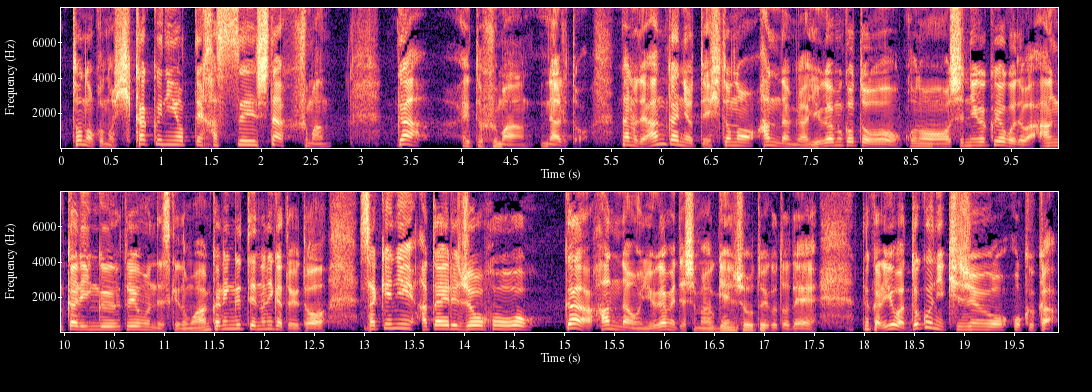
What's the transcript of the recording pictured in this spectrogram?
ーとのこの比較によって発生した不満がえっと、不満になると。なので、アンカーによって人の判断が歪むことを、この心理学用語ではアンカリングと呼ぶんですけども、アンカリングって何かというと、先に与える情報をが判断を歪めてしまう現象ということで、だから要はどこに基準を置くか。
